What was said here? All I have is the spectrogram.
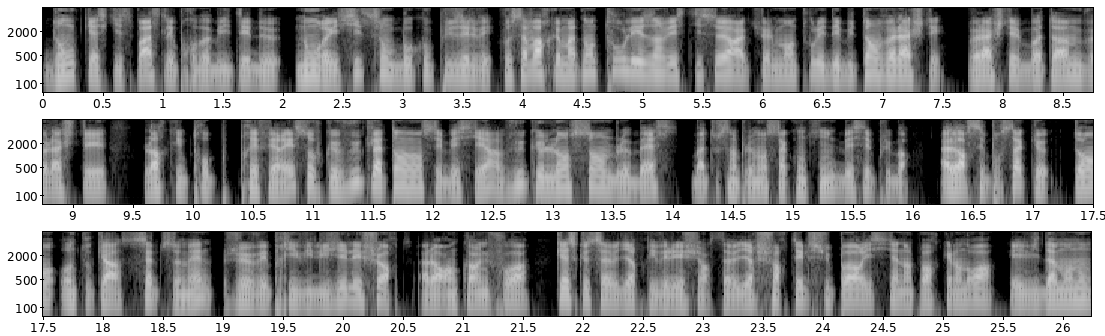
Donc, qu'est-ce qui se passe? Les probabilités de non-réussite sont beaucoup plus élevées. Il faut savoir que maintenant, tous les investisseurs actuellement, tous les débutants veulent acheter. Veulent acheter le bottom, veulent acheter leur crypto préféré. Sauf que vu que la tendance est baissière, vu que l'ensemble baisse, bah tout simplement, ça continue de baisser plus bas. Alors c'est pour ça que, dans, en tout cas cette semaine, je vais privilégier les shorts. Alors encore une fois, Qu'est-ce que ça veut dire priver les shorts? Ça veut dire shorter le support ici à n'importe quel endroit Évidemment non.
